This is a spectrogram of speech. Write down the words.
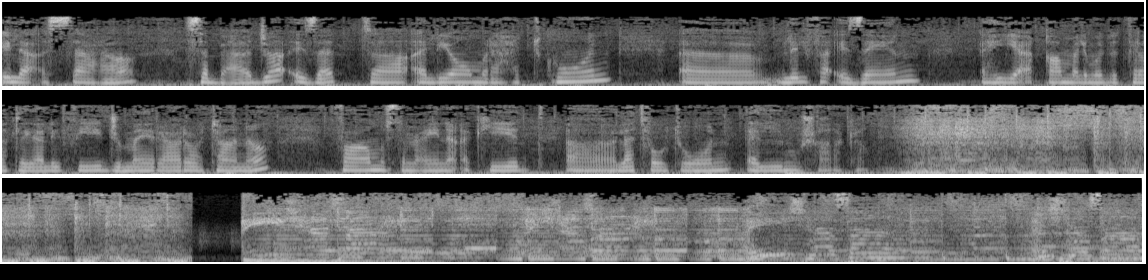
إلى الساعة سبعة. جائزة آه، اليوم راح تكون آه، للفائزين. هي إقامة لمدة ثلاث ليالي في جميرة روتانا. فمستمعينا أكيد آه، لا تفوتون المشاركة. عيشها صح عيشها صح عيشها صح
